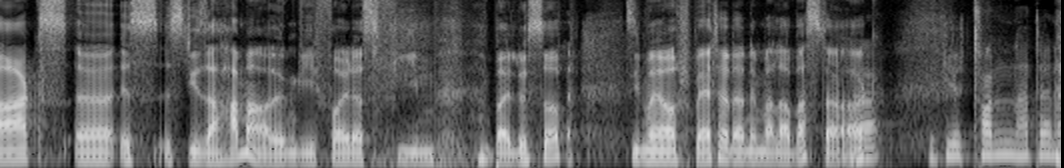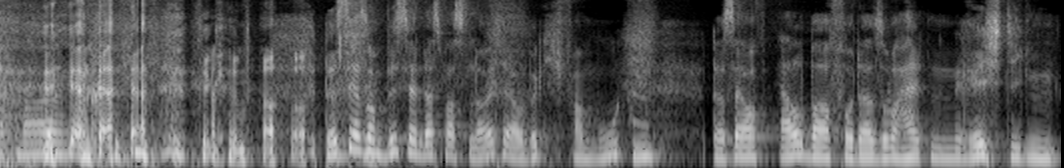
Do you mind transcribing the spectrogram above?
Arcs äh, ist, ist dieser Hammer irgendwie voll das Theme bei Lysop. Sieht man ja auch später dann im Alabaster Arc. Ja. Wie viele Tonnen hat er nochmal? genau. Das ist ja so ein bisschen das, was Leute ja auch wirklich vermuten, dass er auf Elbaf oder so halt einen richtigen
